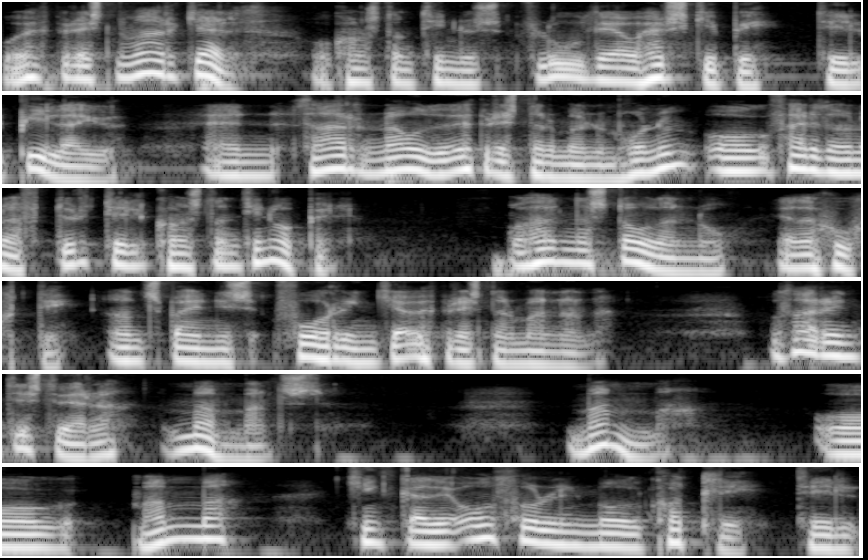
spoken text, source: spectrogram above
Og uppreistn var gerð og Konstantínus flúði á herskipi til Pílæju en þar náðu uppreistnarmannum honum og færði hann aftur til Konstantinópel og þarna stóðan nú eða hútti anspænis fóringja uppreysnarmannana og það reyndist vera mammans. Mamma og mamma kinkaði óþólinn móð kolli til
